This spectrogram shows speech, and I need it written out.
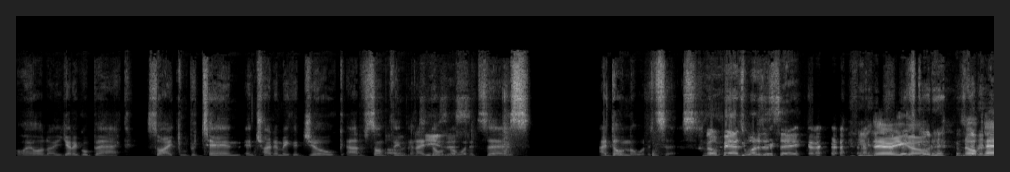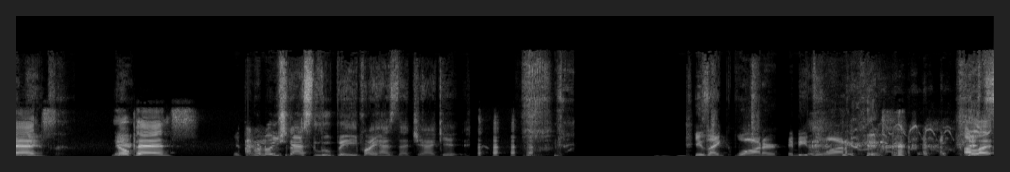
wait, hold on. You got to go back so I can pretend and try to make a joke out of something Oh, that I don't know what it says. I don't know what it says. No pants. What does it say? There you Let's go. to- No go pants. No pants. I don't know. You should ask Lupe. He probably has that jacket. He's like water. It means water. I like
